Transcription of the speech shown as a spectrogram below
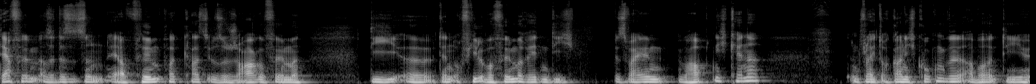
der Film, also das ist so ein eher Film-Podcast über so Genrefilme, die äh, dann auch viel über Filme reden, die ich bisweilen überhaupt nicht kenne und vielleicht auch gar nicht gucken will, aber die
